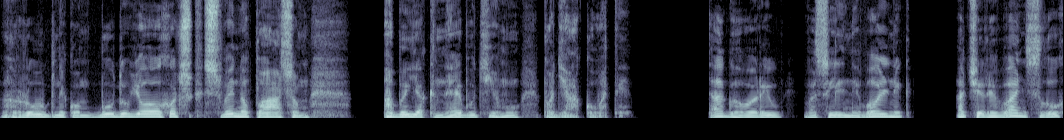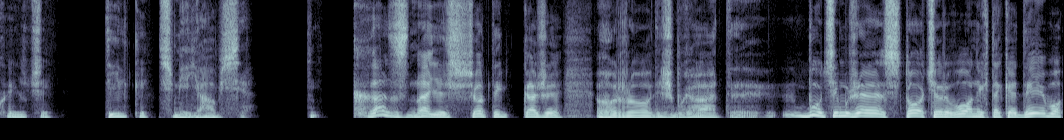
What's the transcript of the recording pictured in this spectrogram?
грубником, буду в його хоч свинопасом, аби як небудь йому подякувати. Так говорив Василь Невольник, а Черевань, слухаючи, тільки сміявся. Ха знає, що ти, каже, городиш, брате. Буцім уже сто червоних таке диво,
